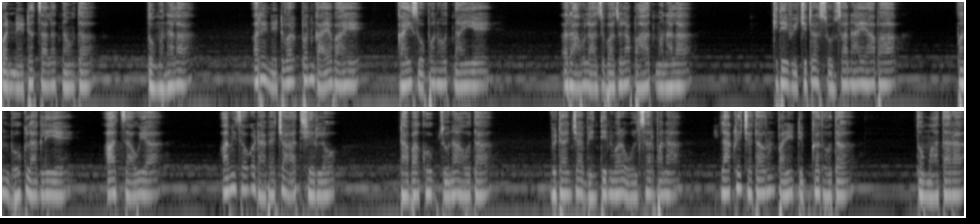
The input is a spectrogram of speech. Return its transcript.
पण नेटच चालत नव्हतं. तो म्हणाला अरे नेटवर्क पण गायब आहे. काहीच ओपन होत नाहीये. राहुल आजूबाजूला पाहत म्हणाला किती विचित्र सुनसान आहे हा भाग. पण भूक लागलीये. आज जाऊया. आम्ही चौघं ढाब्याच्या आत शिरलो. ढाबा खूप जुना होता. विटांच्या भिंतींवर ओलसरपणा लाकडी छतावरून पाणी टिपकत होतं. तो म्हातारा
